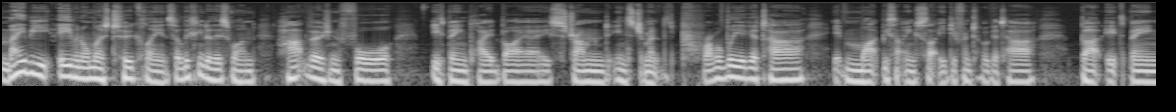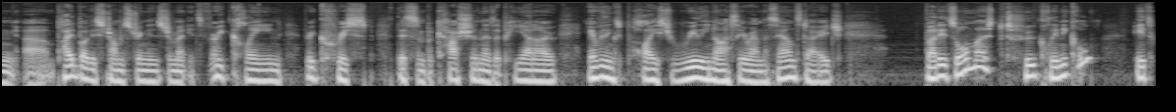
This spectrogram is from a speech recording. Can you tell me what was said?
maybe even almost too clean. So listening to this one, Heart version 4 is being played by a strummed instrument. It's probably a guitar. It might be something slightly different to a guitar, but it's being um, played by this strummed string instrument. It's very clean, very crisp. There's some percussion, there's a piano. Everything's placed really nicely around the soundstage, but it's almost too clinical. It's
